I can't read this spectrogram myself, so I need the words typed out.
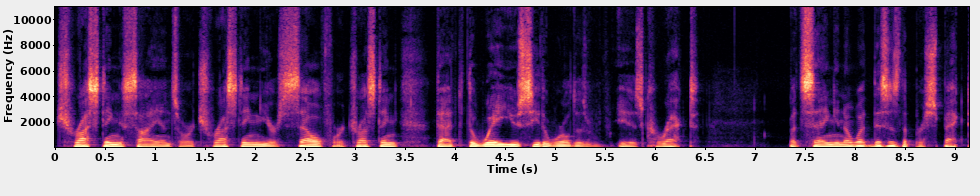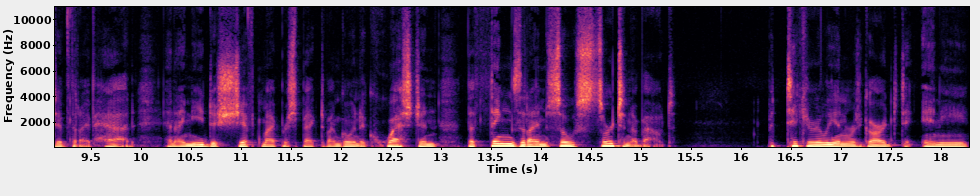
trusting science or trusting yourself or trusting that the way you see the world is is correct. But saying, you know what, this is the perspective that I've had, and I need to shift my perspective. I'm going to question the things that I'm so certain about, particularly in regard to any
